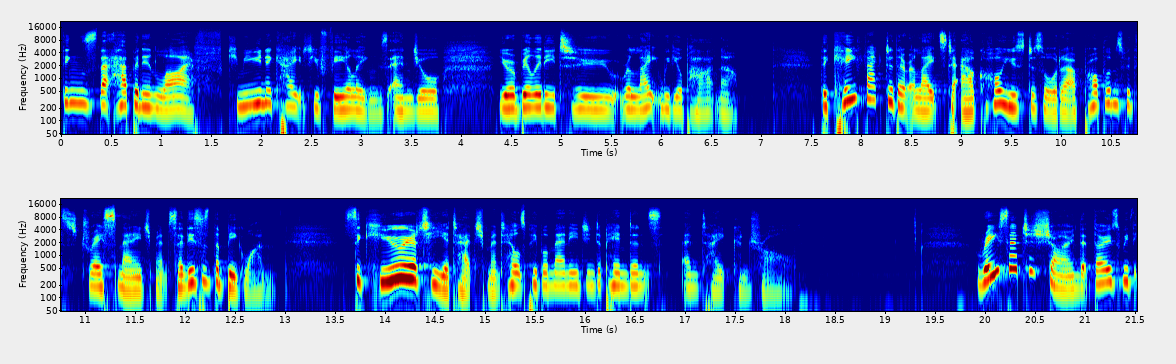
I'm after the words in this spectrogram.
things that happen in life, communicate your feelings and your, your ability to relate with your partner. The key factor that relates to alcohol use disorder are problems with stress management. So, this is the big one. Security attachment helps people manage independence and take control. Research has shown that those with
